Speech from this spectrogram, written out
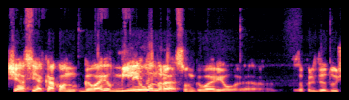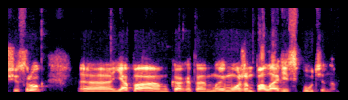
сейчас я, как он говорил, миллион раз он говорил э, за предыдущий срок, э, я по, как это, мы можем поладить с Путиным.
